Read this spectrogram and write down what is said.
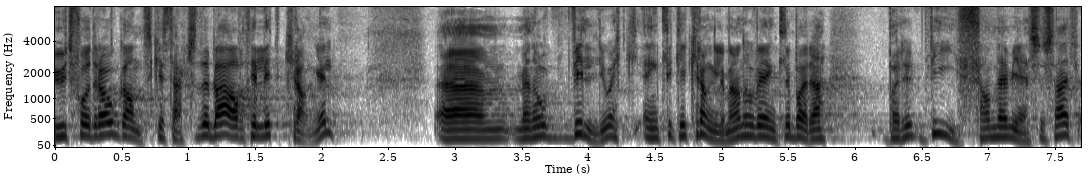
utfordra henne ganske sterkt, så det ble av og til litt krangel. Um, men hun ville jo ikke, egentlig ikke krangle med han, hun ville egentlig bare, bare vise ham hvem Jesus er.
